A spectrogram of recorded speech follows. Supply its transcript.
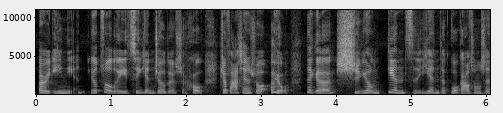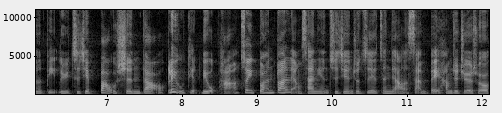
二一年又做了一次研究的时候，就发现说，哎呦，那个使用电子烟的国高中生的比率直接暴升到六点六趴，所以短短两三年之间就直接增加了三倍，他们就。觉得说，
